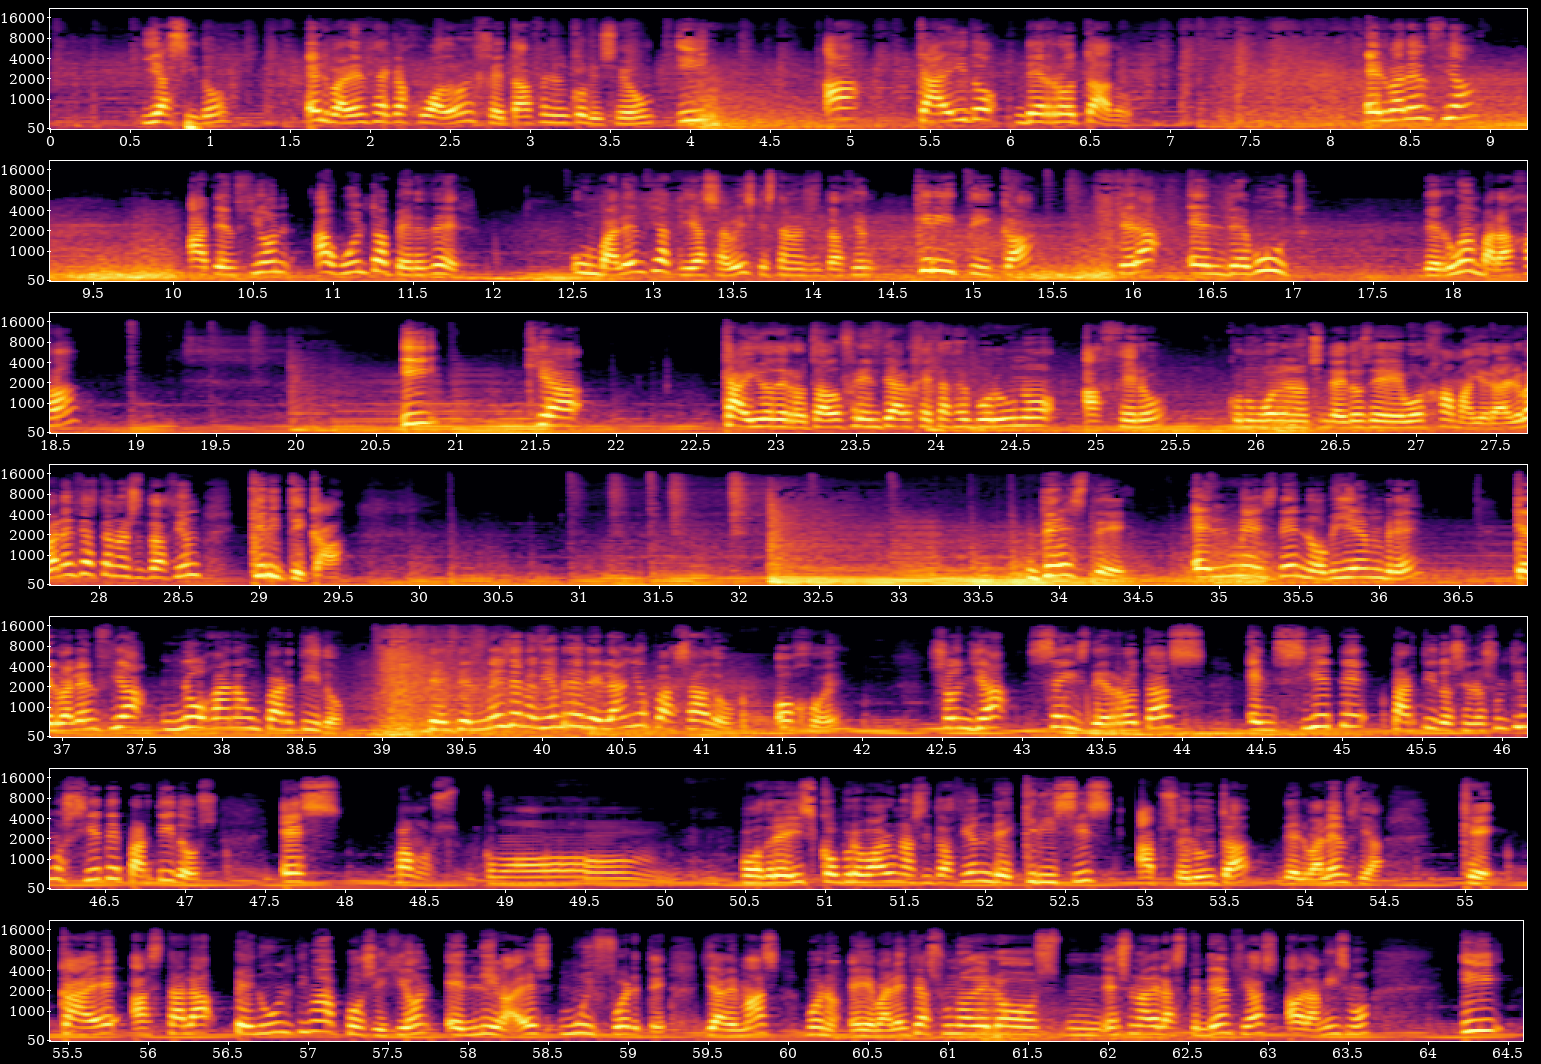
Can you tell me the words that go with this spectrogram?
y ha sido el Valencia que ha jugado en Getafe en el Coliseum y ha caído derrotado. El Valencia atención, ha vuelto a perder. Un Valencia que ya sabéis que está en una situación crítica, que era el debut de Rubén Baraja y que ha caído derrotado frente al Getafe por 1 a 0 con un gol en el 82 de Borja Mayoral. El Valencia está en una situación crítica. Desde el mes de noviembre que el Valencia no gana un partido. Desde el mes de noviembre del año pasado. Ojo, ¿eh? Son ya seis derrotas en siete partidos, en los últimos siete partidos. Es, vamos, como podréis comprobar, una situación de crisis absoluta del Valencia, que cae hasta la penúltima posición en liga. Es muy fuerte. Y además, bueno, eh, Valencia es, uno de los, mm, es una de las tendencias ahora mismo. Y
